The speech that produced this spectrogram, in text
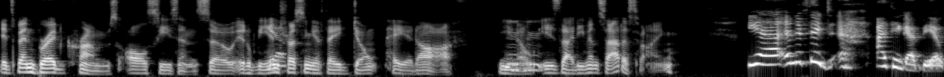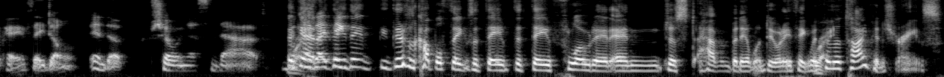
It's been breadcrumbs all season. So it'll be Yeah. interesting if they don't pay it off. You know, Mhm. is that even satisfying? Yeah, and if they, d- I think I'd be okay if they don't end up showing us that. Again, Because I think they, there's a couple things that they that they've floated and just haven't been able to do anything with because Right. of time constraints.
